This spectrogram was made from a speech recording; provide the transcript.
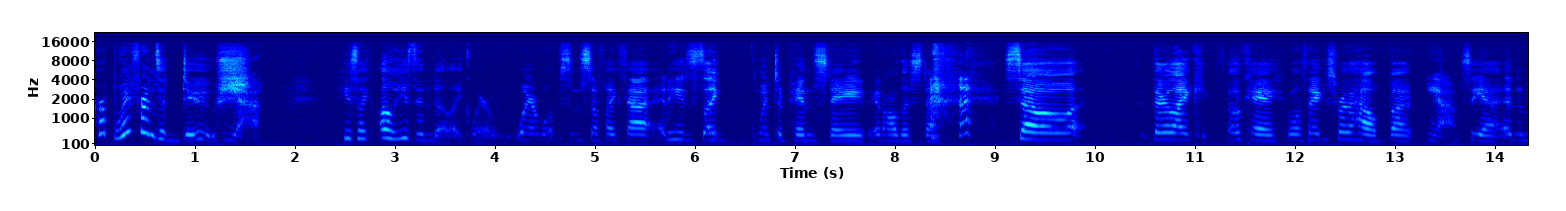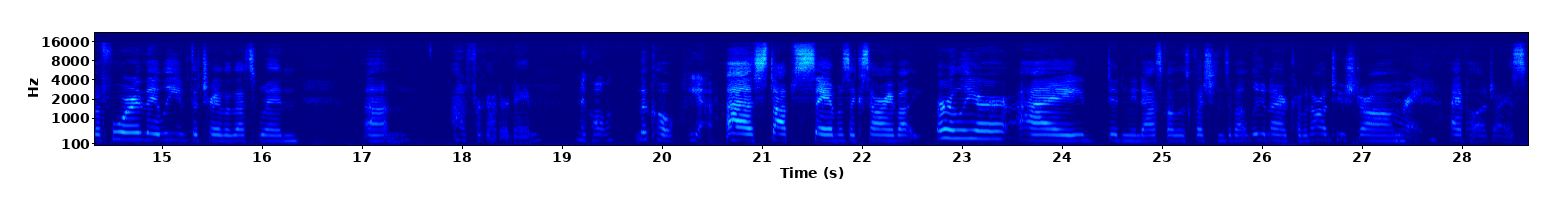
her boyfriend's a douche. Yeah. He's like, oh, he's into like were werewolves and stuff like that, and he's like went to Penn State and all this stuff. so they're like, okay, well, thanks for the help, but Yeah. so yeah, and before they leave the trailer, that's when, um, I forgot her name, Nicole. Nicole, Yeah. uh, stops Sam. Was like, sorry about earlier. I didn't mean to ask all those questions about Luna or coming on too strong. Right. I apologize.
